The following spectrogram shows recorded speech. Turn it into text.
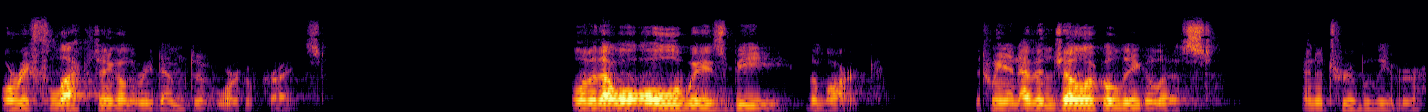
Or reflecting on the redemptive work of Christ? Beloved, that will always be the mark between an evangelical legalist and a true believer.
